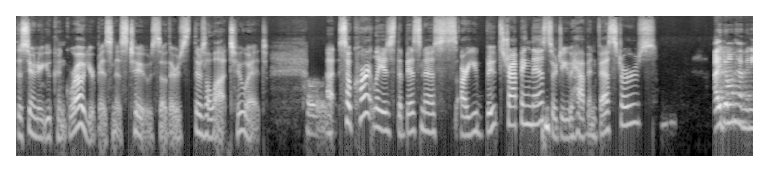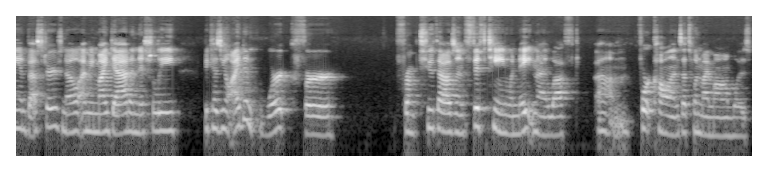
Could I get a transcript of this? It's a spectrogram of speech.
the sooner you can grow your business too so there's there's a lot to it Totally. Uh, so currently, is the business? Are you bootstrapping this, or do you have investors? I don't have any investors. No, I mean my dad initially because you know I didn't work for from 2015 when Nate and I left um, Fort Collins. That's when my mom was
